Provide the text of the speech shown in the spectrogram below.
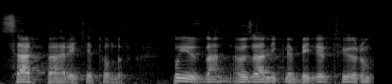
sert bir hareket olur. Bu yüzden özellikle belirtiyorum.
